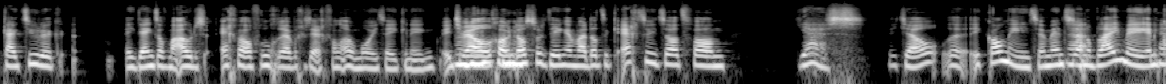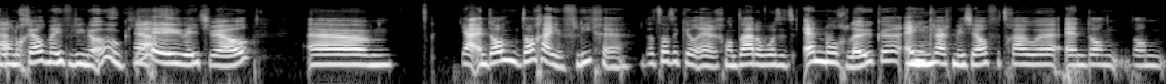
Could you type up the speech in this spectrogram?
Kijk, tuurlijk... Ik denk dat mijn ouders echt wel vroeger hebben gezegd van... Oh, mooie tekening. Weet je wel, Mhm, gewoon mhm. dat soort dingen. Maar dat ik echt zoiets had van... Yes, weet je wel. eh, ik kan iets. En mensen Ja. zijn er blij mee. En ik Ja. kan er nog geld mee verdienen ook. Ja. Jee, weet je wel. Ehm, ja, en dan, dan ga je vliegen. Dat had ik heel erg. Want daardoor wordt het en nog leuker. En je Mhm. krijgt meer zelfvertrouwen. En dan, dan,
